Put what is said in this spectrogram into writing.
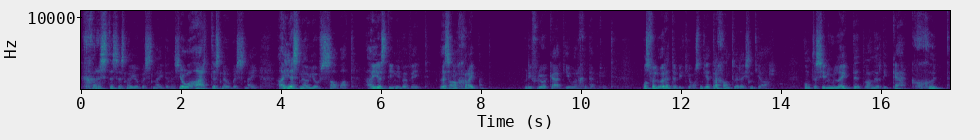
Christus is nou jou besnydenis. Jou hart is nou besny. Hy is nou jou Sabbat. Hy is die nuwe wet. Dis aangrypend hoe die vroeë kerk hieroor gedink het. Ons verloor dit 'n bietjie. Ons moet weer teruggaan 2000 jaar om te sien hoe lyk dit wanneer die kerk goed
